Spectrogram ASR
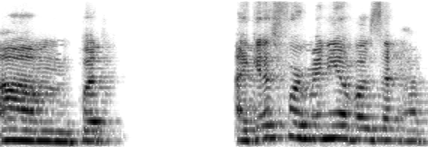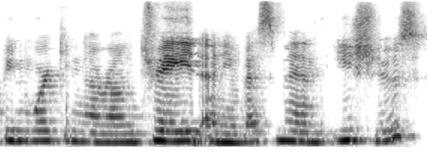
Um, but I guess for many of us that have been working around trade and investment issues,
